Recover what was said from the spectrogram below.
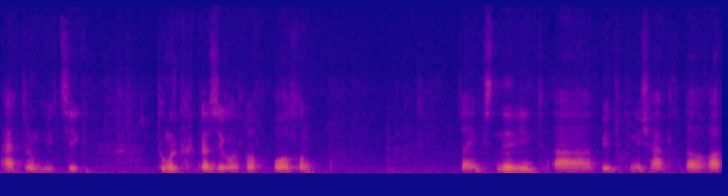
атрум хийцийг төмөр каркасыг бол буулгана. За ингэснээр энд бид бүхний шаардлагатай байгаа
